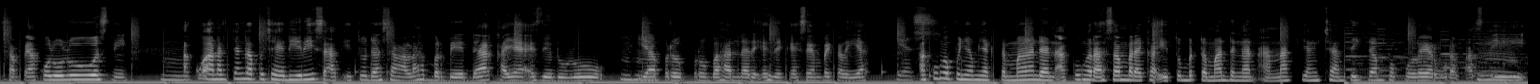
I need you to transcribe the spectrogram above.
sampai aku lulus nih. Hmm. Aku anaknya nggak percaya diri saat itu dan sangatlah berbeda kayak SD dulu. Mhm. Ya per- perubahan dari SD ke SMP kali ya. yes. Aku nggak punya banyak teman dan aku ngerasa mereka itu berteman dengan anak yang cantik dan populer udah pasti.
